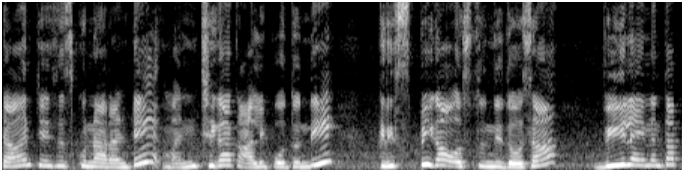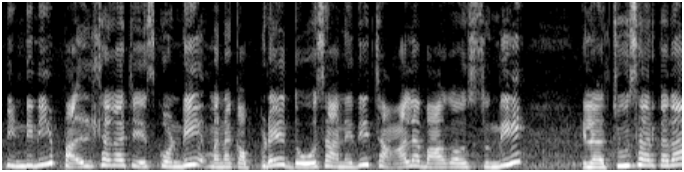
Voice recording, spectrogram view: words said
టర్న్ చేసేసుకున్నారంటే మంచిగా కాలిపోతుంది. క్రిస్పీగా వస్తుంది దోశ. వీలైనంత పిండిని పల్చగా చేసుకోండి. మనకు అప్పుడే దోశ అనేది చాలా బాగా వస్తుంది. ఇలా చూసారు కదా?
